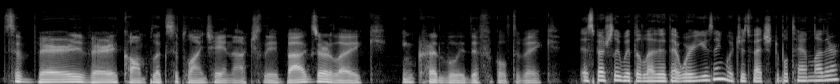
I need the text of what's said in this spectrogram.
It's a very, very complex supply chain, actually. Bags are like incredibly difficult to make. Especially with the leather that we're using, which is vegetable tan leather,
